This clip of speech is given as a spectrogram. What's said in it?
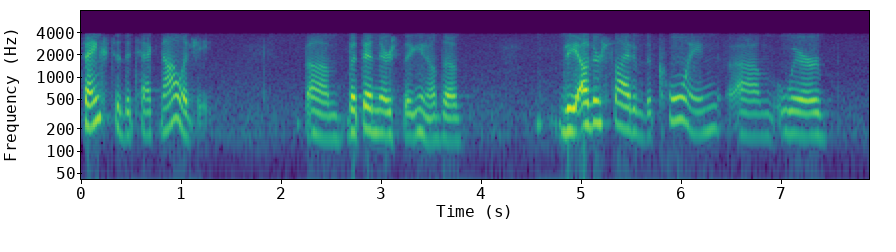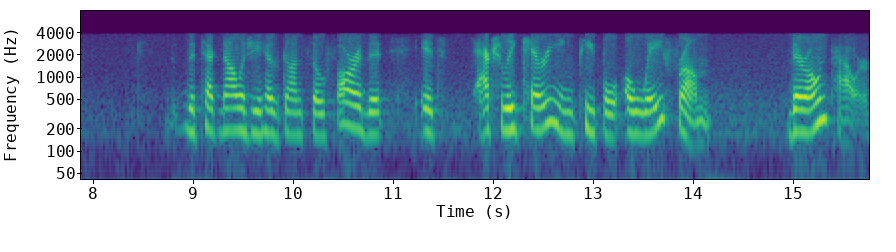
thanks to the technology um but then there's the you know the the other side of the coin um where the technology has gone so far that it's actually carrying people away from their own power.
